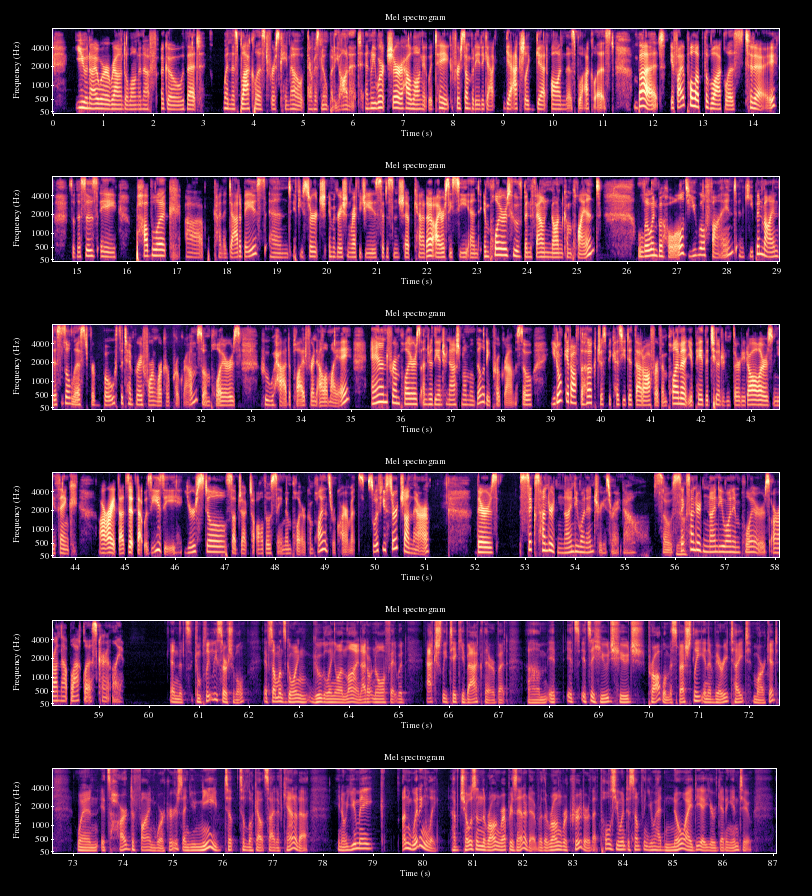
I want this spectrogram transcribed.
you and I were around long enough ago that when this blacklist first came out, there was nobody on it. And we weren't sure how long it would take for somebody to get, get, actually get on this blacklist. But if I pull up the blacklist today, so this is a public uh, kind of database. And if you search Immigration, Refugees, Citizenship Canada, IRCC, and employers who have been found non compliant, lo and behold, you will find, and keep in mind, this is a list for both the temporary foreign worker program, so employers who had applied for an LMIA, and for employers under the International Mobility Program. So you don't get off the hook just because you did that offer of employment, you paid the $230, and you think, all right, that's it, that was easy. You're still subject to all those same employer compliance requirements. So if you search on there, there's 691 entries right now. So Yeah. 691 employers are on that blacklist currently. And it's completely searchable. If someone's going Googling online, I don't know if it would actually take you back there, but um, it it's it's a huge, huge problem, especially in a very tight market when it's hard to find workers and you need to to look outside of Canada. You know, you may unwittingly have chosen the wrong representative or the wrong recruiter that pulls you into something you had no idea you're getting into.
